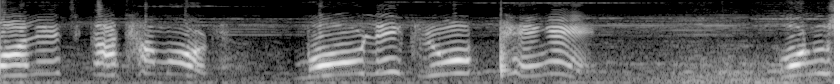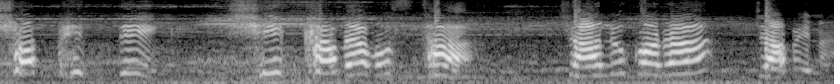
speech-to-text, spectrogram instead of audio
কলেজ কাঠামোর মৌলিক রূপ ভেঙে অনুষদ ভিত্তিক শিক্ষা ব্যবস্থা চালু করা যাবে না।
